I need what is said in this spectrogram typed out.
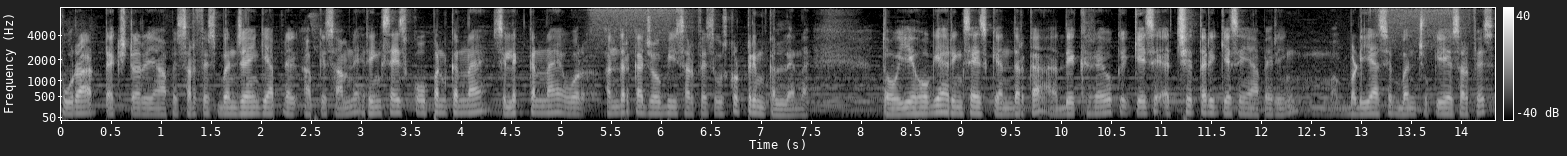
पूरा टेक्सचर यहाँ पे सरफेस बन जाएँगे आपने आपके सामने। रिंग साइज़ को ओपन करना है सिलेक्ट करना है और अंदर का जो भी सरफेस है उसको ट्रिम कर लेना है। तो ये हो गया रिंग साइज़ के अंदर का। देख रहे हो कि कैसे अच्छे तरीके से यहाँ पे रिंग बढ़िया से बन चुकी है सरफेस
